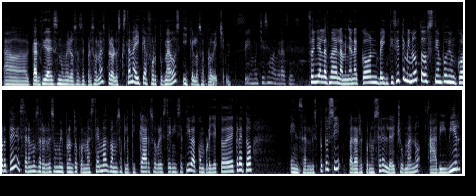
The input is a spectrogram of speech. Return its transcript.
a cantidades numerosas de personas, pero los que están ahí, que afortunados y que los aprovechen. Sí, muchísimas gracias. Son ya las 9 de la mañana con 27 minutos, tiempo de un corte. Estaremos de regreso muy pronto con más temas. Vamos a platicar sobre esta iniciativa con proyecto de decreto en San Luis Potosí para reconocer el derecho humano a vivir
